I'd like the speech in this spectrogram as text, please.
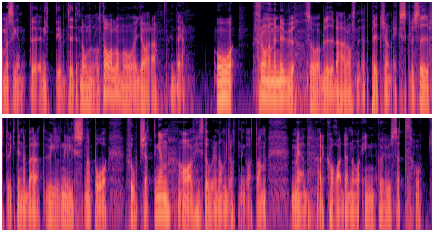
ja, sent eh, 90, tidigt 00-tal om att göra det. Och från och med nu så blir det här avsnittet Patreon-exklusivt, vilket innebär att vill ni lyssna på fortsättningen av historien om Drottninggatan med Arkaden och NK-huset och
